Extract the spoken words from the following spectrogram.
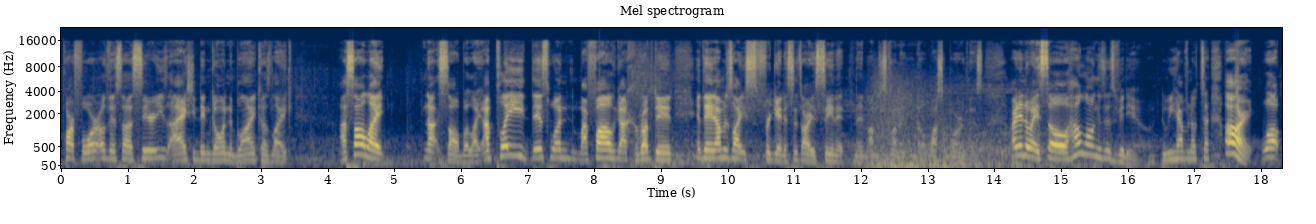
part four of this, uh, series, I actually didn't go into blind, because, like, I saw, like, not saw, but, like, I played this one, my file got corrupted, and then I'm just like, forget it, since I already seen it, then I'm just gonna, you know, watch some more of this. Alright, anyway, so, how long is this video? Do we have enough time? Alright, well,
